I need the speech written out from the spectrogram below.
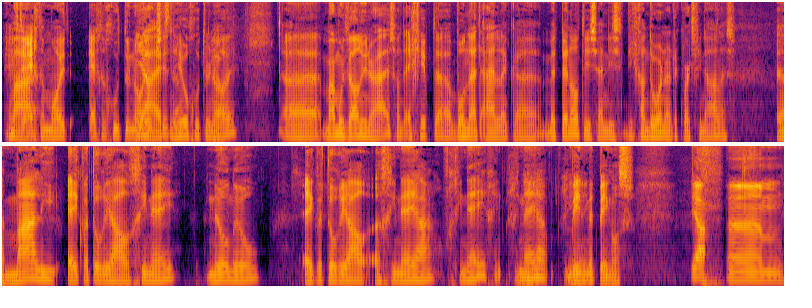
Heeft maar echt een mooi, echt een goed toernooi ja, hij heeft een heel goed toernooi. Ja. Uh, maar moet wel nu naar huis, want Egypte won uiteindelijk uh, met penalties en die, die gaan door naar de kwartfinales. Uh, Mali, Equatoriaal Guinea 0-0. Equatoriaal Guinea, of Guinea, Guinea, wint met pingels. Ja, um,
